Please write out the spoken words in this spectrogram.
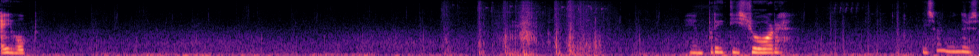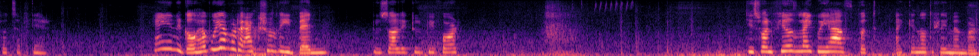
I hope. I'm pretty sure. This one wonders what's up there. Hey, Nico, have we ever actually been to Solitude before? This one feels like we have, but I cannot remember.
